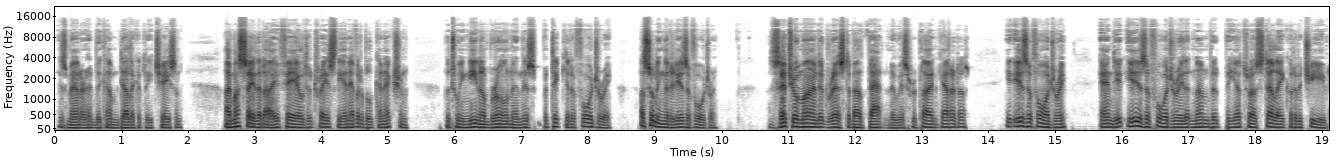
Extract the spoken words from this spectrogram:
his manner had become delicately chastened "I must say that I fail to trace the inevitable connection between Nina Brun and this particular forgery, assuming that it is a forgery." "Set your mind at rest about that, Louis," replied Carrados. "It is a forgery, and it is a forgery that none but Pietro Stelli could have achieved.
